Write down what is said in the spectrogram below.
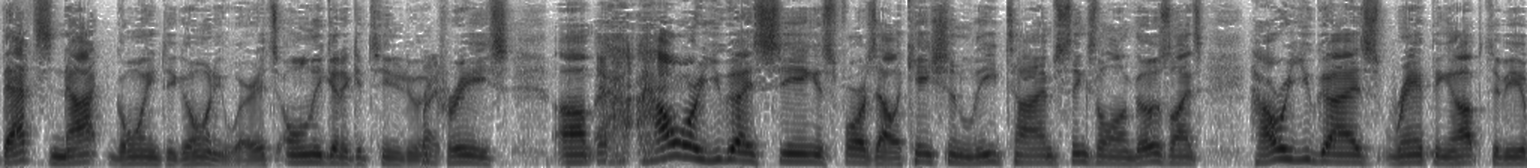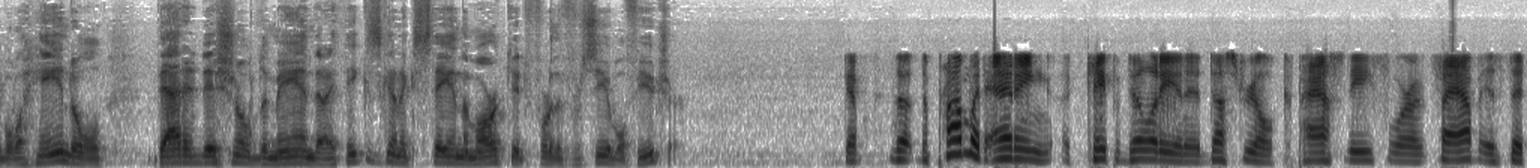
that's not going to go anywhere. It's only going to continue to right. increase. Um, yep. How are you guys seeing as far as allocation, lead times, things along those lines? How are you guys ramping up to be able to handle that additional demand that I think is going to stay in the market for the foreseeable future? Yep. The the problem with adding capability and industrial capacity for a fab is that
